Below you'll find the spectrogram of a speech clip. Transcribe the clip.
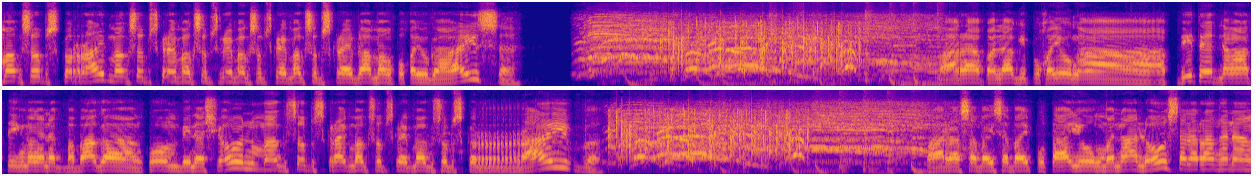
mag-subscribe, mag-subscribe, mag-subscribe, mag-subscribe, mag-subscribe lamang po kayo guys. Para palagi po kayong ah, updated ng ating mga nagbabagang kombinasyon, mag-subscribe, mag-subscribe, mag-subscribe. Para sabay-sabay po tayong manalo sa larangan ng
